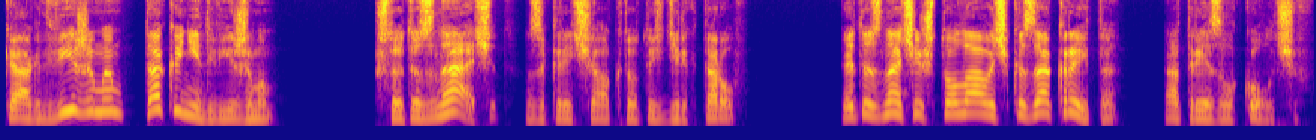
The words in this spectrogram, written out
как движимым, так и недвижимым». «Что это значит?» — закричал кто-то из директоров. «Это значит, что лавочка закрыта», — отрезал Колчев.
